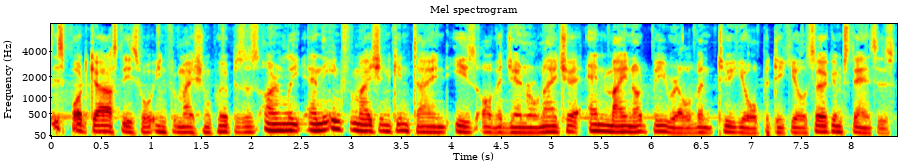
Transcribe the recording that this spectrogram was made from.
This podcast is for informational purposes only, and the information contained is of a general nature and may not be relevant to your particular circumstances.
